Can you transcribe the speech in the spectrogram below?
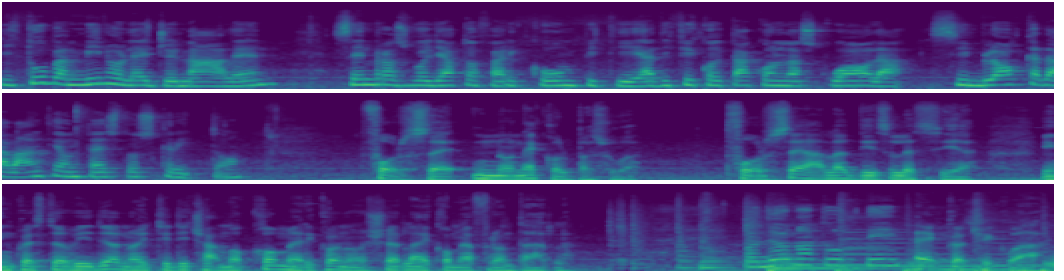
Il tuo bambino legge male? Sembra svogliato a fare i compiti, ha difficoltà con la scuola, si blocca davanti a un testo scritto? Forse non è colpa sua, forse ha la dislessia. In questo video noi ti diciamo come riconoscerla e come affrontarla. Buongiorno a tutti! Eccoci qua.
